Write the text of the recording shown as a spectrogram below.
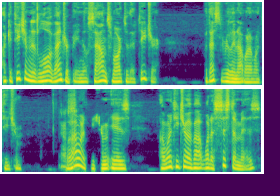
I could teach them the law of entropy, and they'll sound smart to their teacher, but that's really not what I want to teach them. What I want to teach them is, I want to teach them about what a system is,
